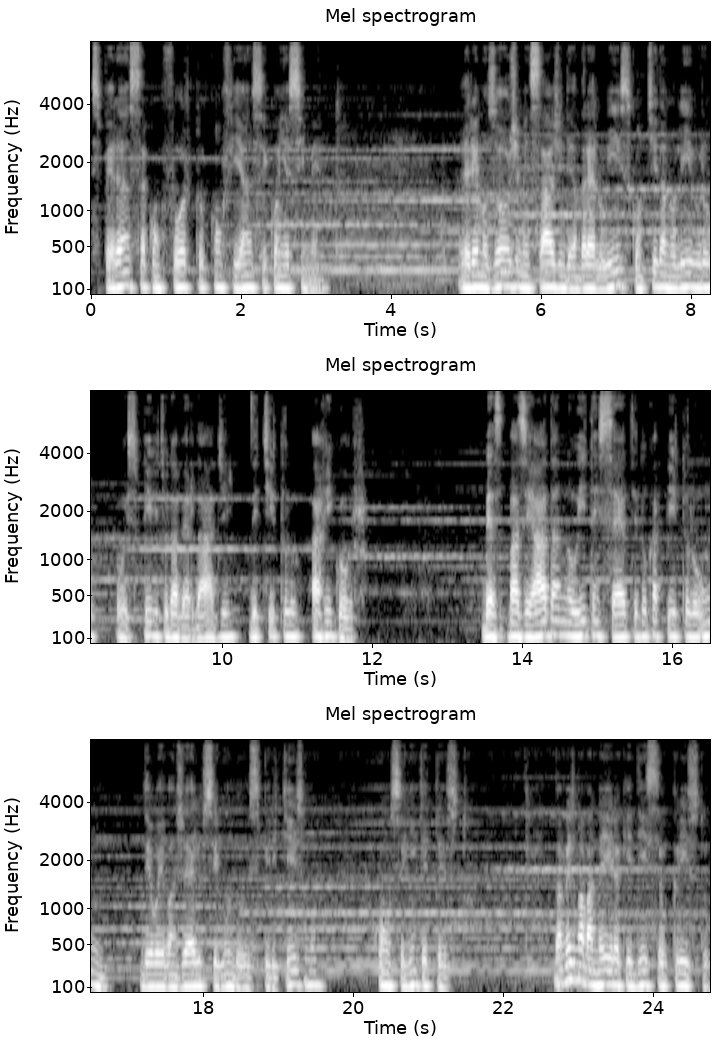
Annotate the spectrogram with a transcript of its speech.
esperança, conforto, confiança e conhecimento. Leremos hoje mensagem de André Luiz contida no livro O Espírito da Verdade, de título A Rigor baseada no item 7 do capítulo 1 do Evangelho segundo o Espiritismo, com o seguinte texto: Da mesma maneira que disse o Cristo,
